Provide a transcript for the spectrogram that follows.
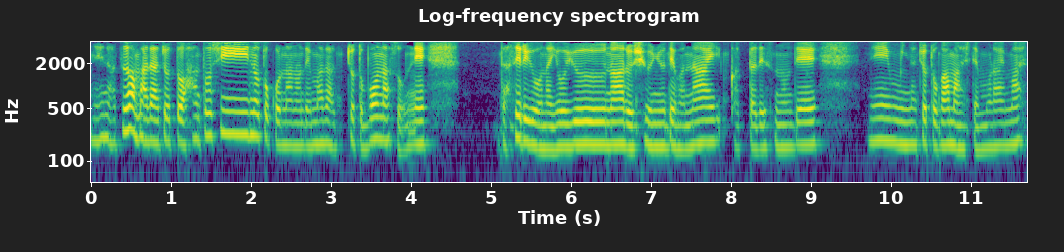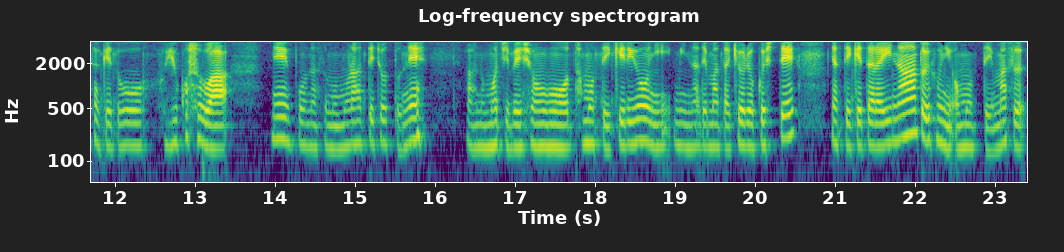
ね、夏はまだちょっと半年のとこなので、まだちょっとボーナスをね、出せるような余裕のある収入ではないかったですので、ね、みんなちょっと我慢してもらいましたけど、冬こそはね、ボーナスももらってちょっとね、あの、モチベーションを保っていけるようにみんなでまた協力してやっていけたらいいなというふうに思っています。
